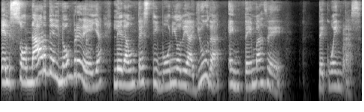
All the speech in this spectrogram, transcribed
El sonar del nombre de ella le da un testimonio de ayuda en temas de, de cuentas.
